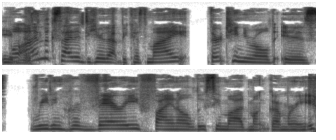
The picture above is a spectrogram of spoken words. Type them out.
Well, I'm excited to hear that because my 13 year old is reading her very final Lucy Maud Montgomery.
